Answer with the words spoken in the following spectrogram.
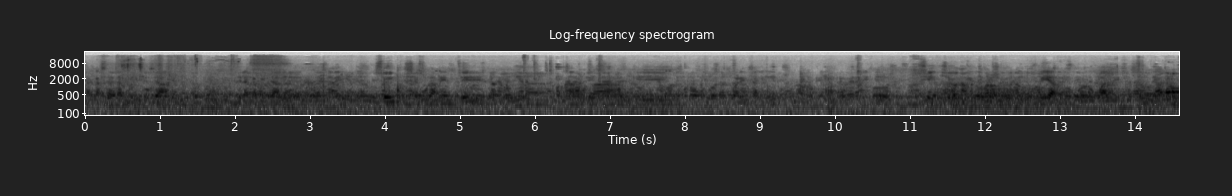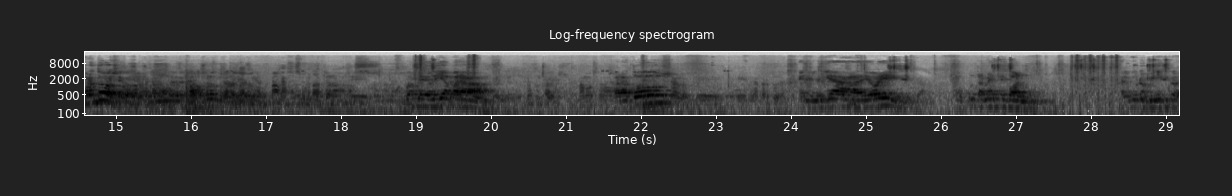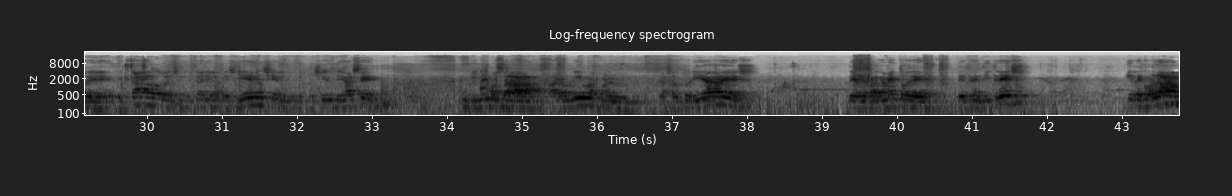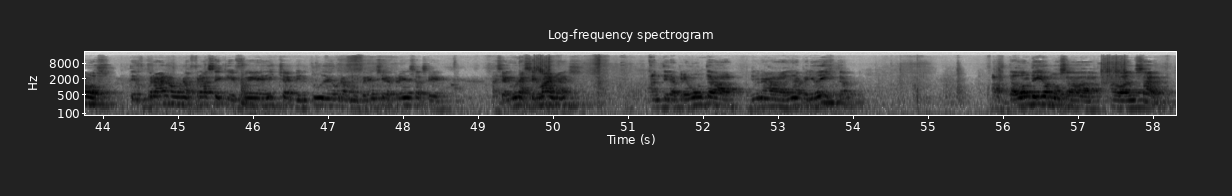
La Casa de la Princesa de la capital Sí, seguramente estamos aquí con 40 minutos, una reunión que Sí, llegó un gobierno, por lo cual ¿Estamos prontos? Vamos pronto. Buen mediodía para, para todos. En el día de hoy, conjuntamente con algunos ministros de, Estado, el secretario de la Presidencia, el, presidente ACE, vinimos a, reunirnos con las autoridades del departamento de, de 33 y recordábamos temprano una frase que fue dicha en virtud de una conferencia de prensa hace, algunas semanas ante la pregunta de una periodista hasta dónde íbamos a avanzar.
